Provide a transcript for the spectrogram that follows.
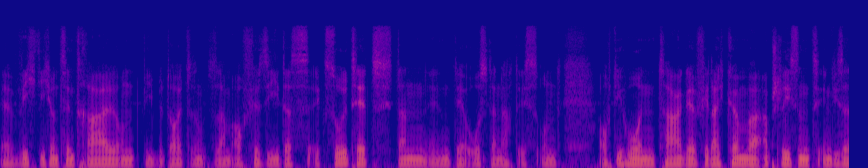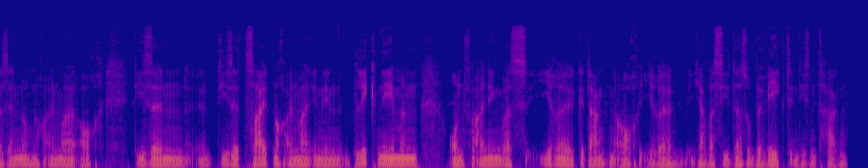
äh, wichtig und zentral und wie bedeutsam auch für sie das Exultet dann in der Osternacht ist und auch die hohen Tage. Vielleicht können wir abschließend in dieser Sendung noch einmal auch diesen, äh, diese Zeit noch einmal in den Blick nehmen und vor allen Dingen, was Ihre Gedanken auch, Ihre, ja, was Sie da so bewegt in diesen Tagen.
